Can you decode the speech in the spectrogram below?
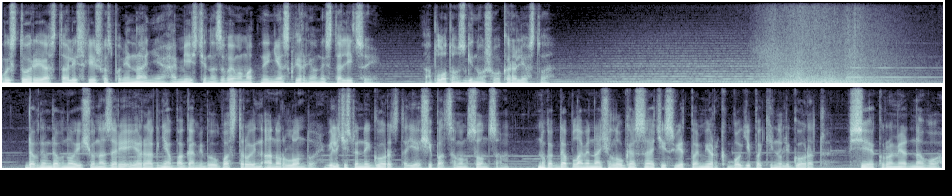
В истории остались лишь воспоминания о месте, называемом отныне оскверненной столицей, оплотом сгинувшего королевства. Давным-давно, еще на заре эры огня, богами был построен Анурлонду, величественный город, стоящий под самым солнцем. Но когда пламя начало угасать и свет померк, боги покинули город. Все, кроме одного.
